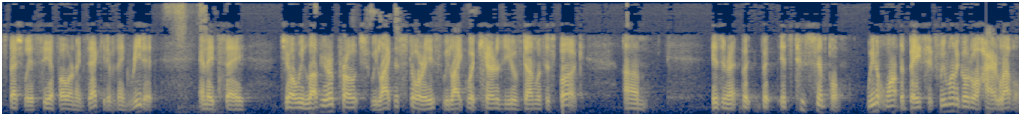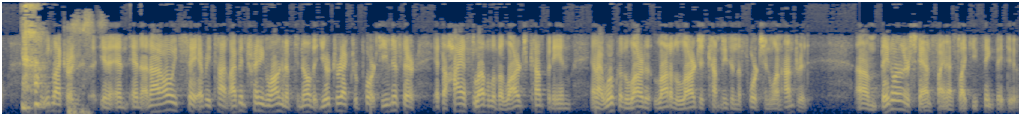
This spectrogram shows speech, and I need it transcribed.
especially a CFO or an executive, and they'd read it, and they'd say, Joe, we love your approach. We like the stories. We like what Karen and you have done with this book. Um, is there? A, but but it's too simple. We don't want the basics. We want to go to a higher level. so we'd like our, you know, and, and, and I always say every time, I've been training long enough to know that your direct reports, even if they're at the highest level of a large company, and, and I work with a lot, of, a lot of the largest companies in the Fortune 100, um, they don't understand finance like you think they do.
